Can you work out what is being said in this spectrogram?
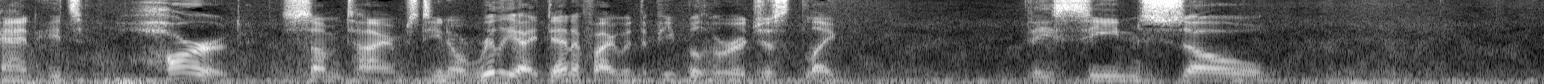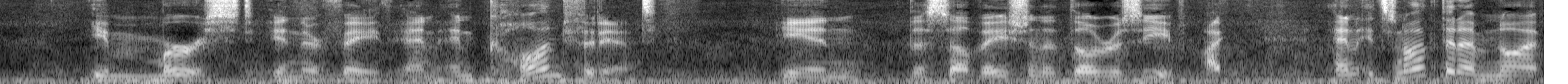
And it's hard sometimes to, you know, really identify with the people who are just like, they seem so immersed in their faith and, and confident in the salvation that they'll receive. I, and it's not that I'm not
